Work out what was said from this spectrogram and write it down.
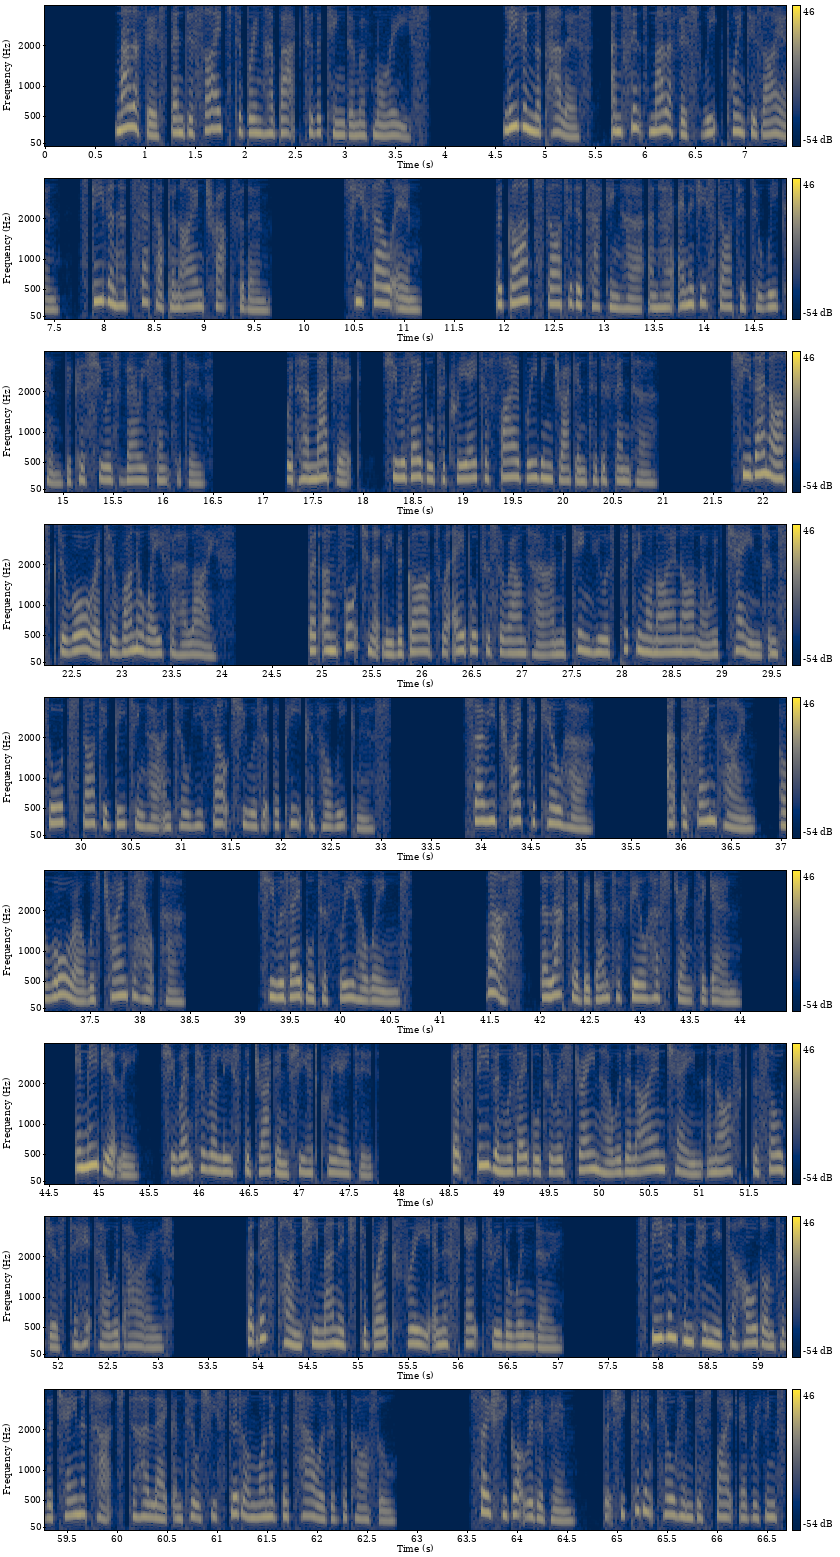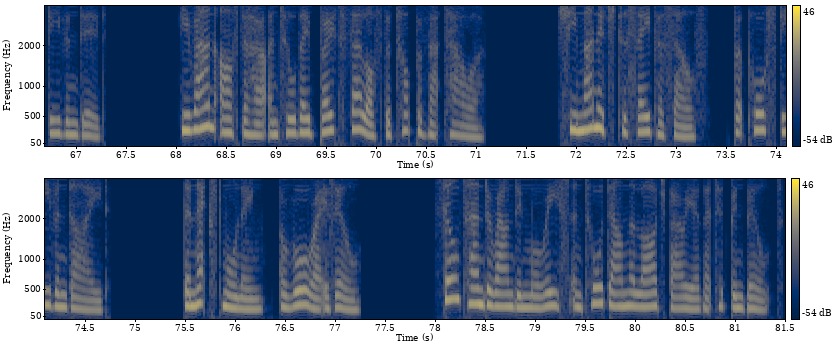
Malefice then decides to bring her back to the kingdom of Maurice. Leaving the palace, and since Malefice's weak point is iron, Stephen had set up an iron trap for them. She fell in, the guards started attacking her and her energy started to weaken because she was very sensitive. With her magic, she was able to create a fire-breathing dragon to defend her. She then asked Aurora to run away for her life. But unfortunately the guards were able to surround her and the king who was putting on iron armor with chains and swords started beating her until he felt she was at the peak of her weakness. So he tried to kill her. At the same time, Aurora was trying to help her. She was able to free her wings. Thus, the latter began to feel her strength again. Immediately, she went to release the dragon she had created. But Stephen was able to restrain her with an iron chain and asked the soldiers to hit her with arrows. But this time she managed to break free and escape through the window. Stephen continued to hold on to the chain attached to her leg until she stood on one of the towers of the castle. So she got rid of him, but she couldn't kill him despite everything Stephen did. He ran after her until they both fell off the top of that tower. She managed to save herself, but poor Stephen died. The next morning, Aurora is ill. Phil turned around in Maurice and tore down the large barrier that had been built.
